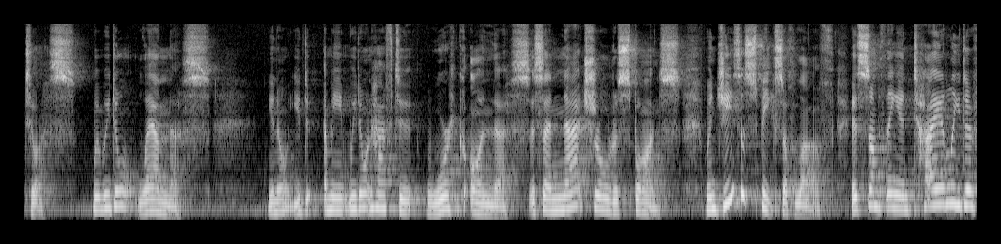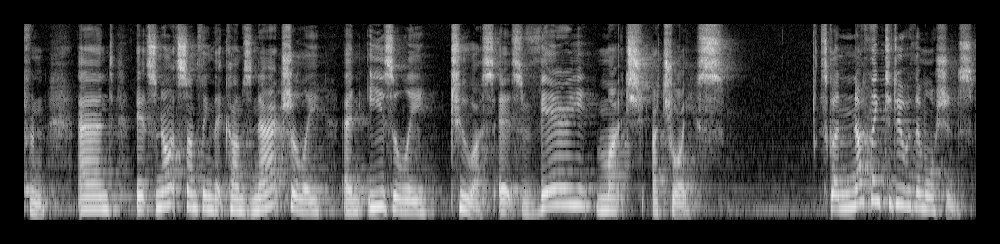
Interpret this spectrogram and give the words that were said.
to us when we don't learn this. You know, you do, I mean, we don't have to work on this. It's a natural response. When Jesus speaks of love, it's something entirely different, and it's not something that comes naturally and easily to us. It's very much a choice. It's got nothing to do with emotions.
